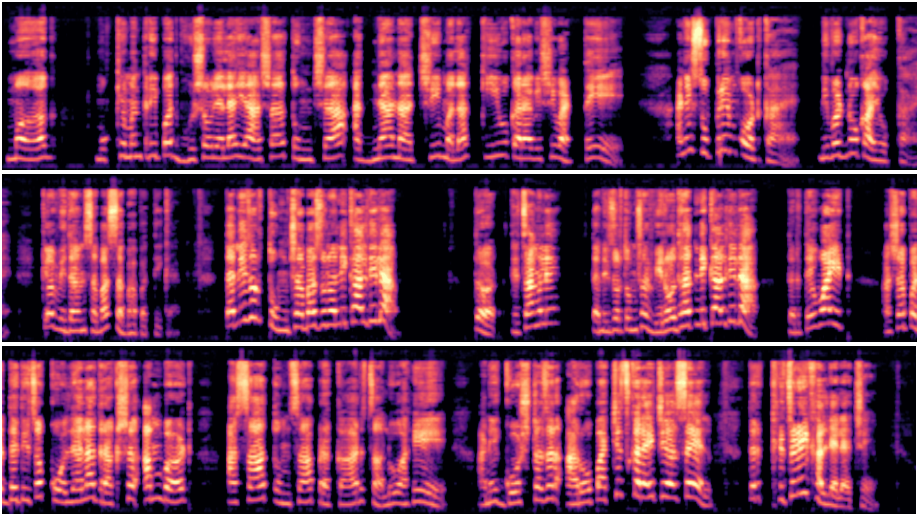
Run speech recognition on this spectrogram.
मग मुख्यमंत्रीपद भूषवलेल्या या अशा तुमच्या अज्ञानाची मला कीव करावीशी वाटते. आणि सुप्रीम कोर्ट काय? निवडणूक आयोग काय? किंवा विधानसभा सभापती काय? त्यांनी जर तुमच्या बाजूने निकाल दिला तर ते चांगले. त्यांनी जर तुमच्या विरोधात निकाल दिला तर ते वाईट. अशा पद्धतीचं कोल्ह्याला द्राक्ष आंबट असा तुमचा प्रकार चालू आहे. आणि गोष्ट जर आरोपाचीच करायची असेल तर खिचडी खाल्लेल्याचे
